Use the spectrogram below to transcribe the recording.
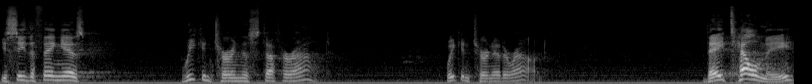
You see, the thing is, we can turn this stuff around. We can turn it around. They tell me,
